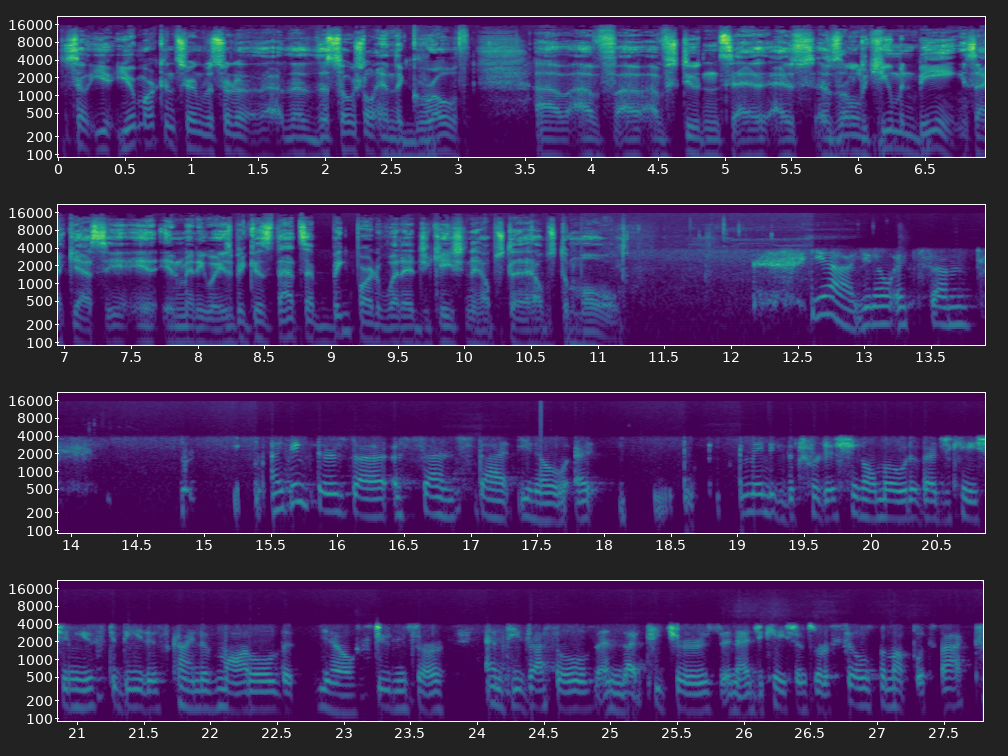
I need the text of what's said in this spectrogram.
so you're more concerned with sort of the, the social and the growth of of, of students as, as, as little human beings, I guess, in, in, many ways, because that's a big part of what education helps to helps to mold. Yeah, you know, it's. Um, I think there's a, a sense that you know maybe the traditional mode of education used to be this kind of model that you know students are empty vessels and that teachers and education sort of fills them up with facts.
